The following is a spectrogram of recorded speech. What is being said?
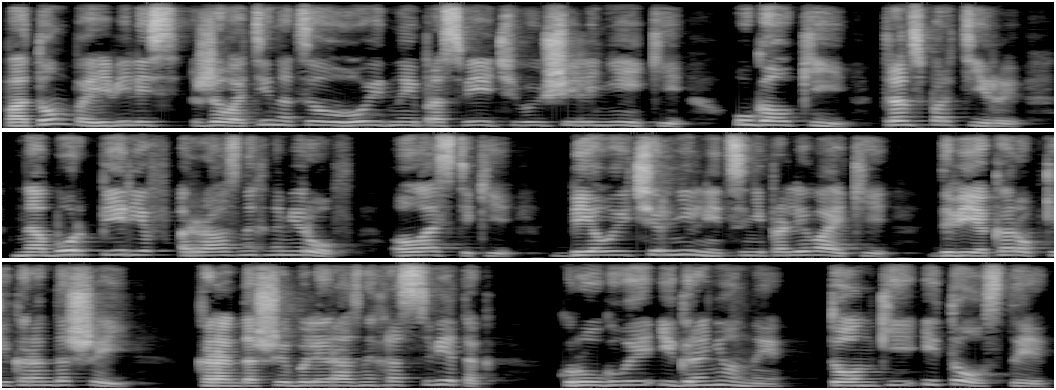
Потом появились желатиноцеллулоидные просвечивающие линейки, уголки, транспортиры, набор перьев разных номеров, ластики, белые чернильницы-непроливайки, две коробки карандашей – Карандаши были разных расцветок, круглые и граненые, тонкие и толстые,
